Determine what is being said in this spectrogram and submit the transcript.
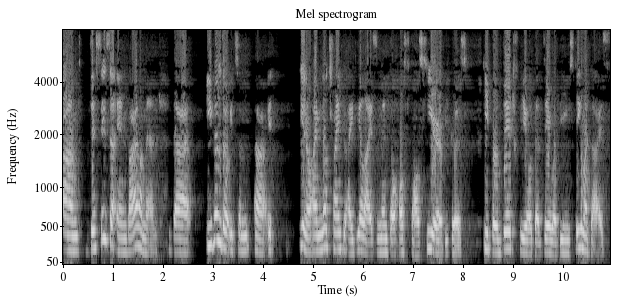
And this is an environment that, even though it's a, uh, it, you know, I'm not trying to idealize mental hospitals here because people did feel that they were being stigmatized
